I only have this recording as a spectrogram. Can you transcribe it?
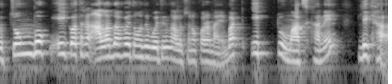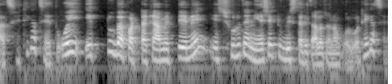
তো চুম্বক এই কথাটা আলাদাভাবে তোমাদের বইতে কিন্তু আলোচনা করা নাই বাট একটু মাঝখানে লেখা আছে, ঠিক আছে? তো ওই একটু ব্যাপারটাকে আমি টেনে এই শুরুতে নিয়ে এসে একটু বিস্তারিত আলোচনা করব, ঠিক আছে?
